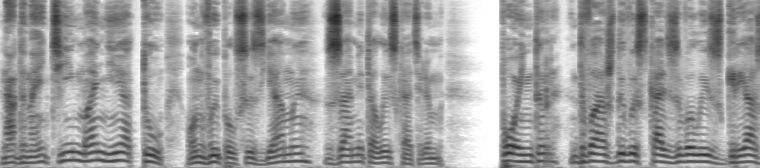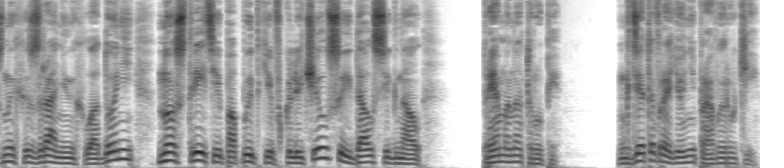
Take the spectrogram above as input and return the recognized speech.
Надо найти монету! Он выполз из ямы за металлоискателем — Пойнтер дважды выскальзывал из грязных израненных ладоней, но с третьей попытки включился и дал сигнал. Прямо на трупе. Где-то в районе правой руки.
